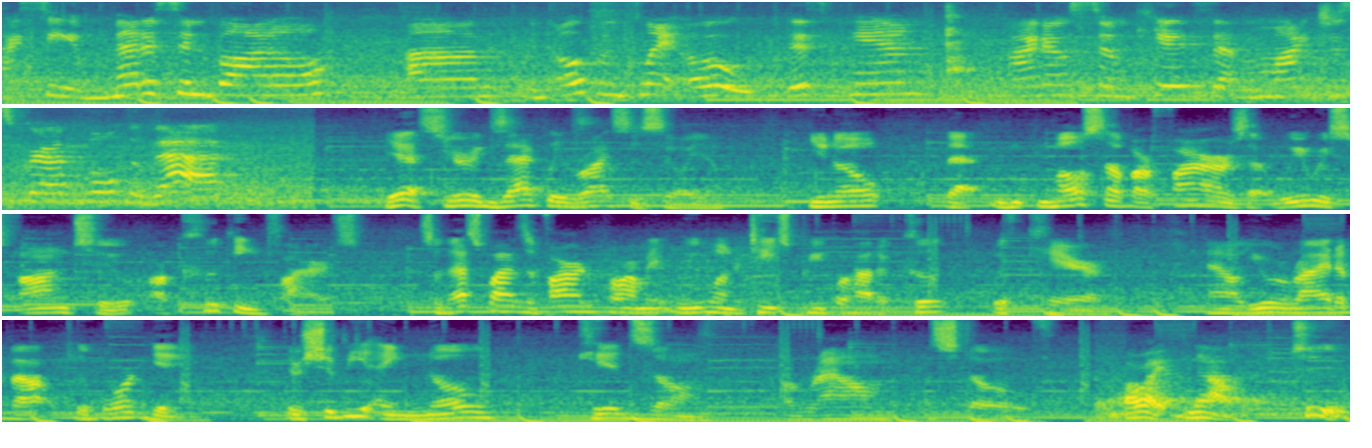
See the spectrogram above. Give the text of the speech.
I see a medicine bottle, um, an open flame. Oh, this pan, I know some kids that might just grab hold of that. Yes, you're exactly right, Cecilia. You know that most of our fires that we respond to are cooking fires. So that's why, as a fire department, we want to teach people how to cook with care. Now, you were right about the board game. There should be a no kid zone around a stove. All right, now, two,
